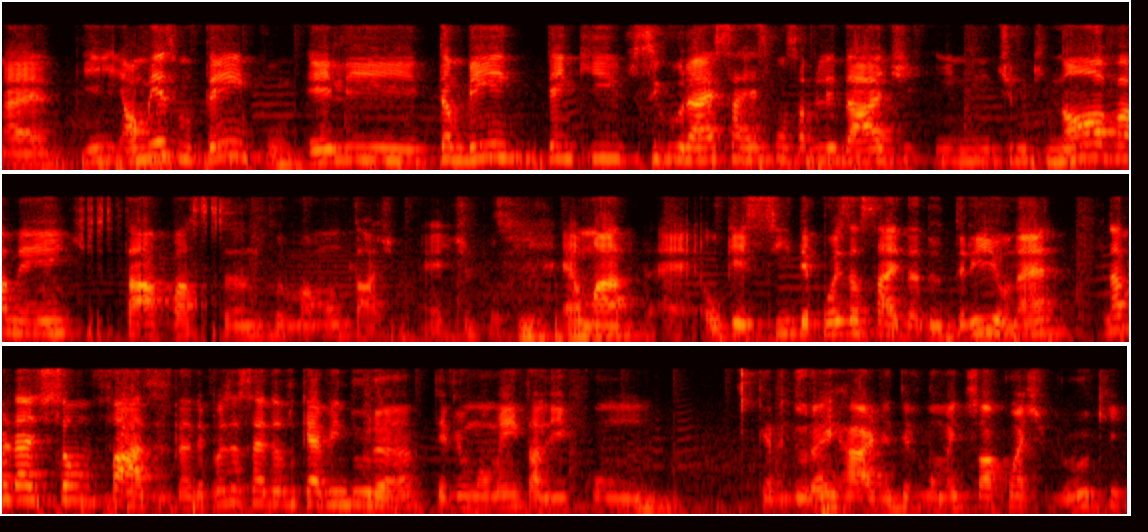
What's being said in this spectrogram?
é, e ao mesmo tempo, ele também tem que segurar essa responsabilidade em um time que novamente está passando por uma montagem. É tipo, Sim. é uma. É, o KC, depois da saída do trio, né? Na verdade, são fases, né? Depois da saída do Kevin Durant, teve um momento ali com. Kevin Durant e Harden teve um momento só com Westbrook,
